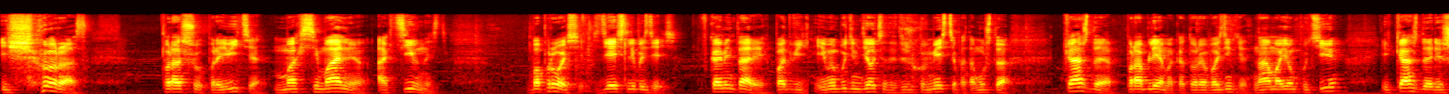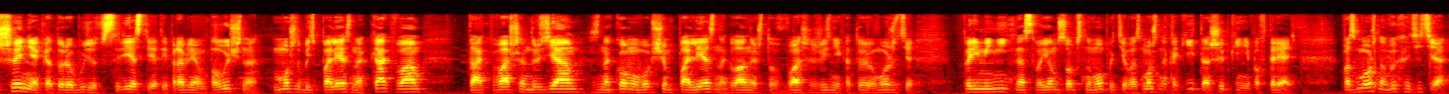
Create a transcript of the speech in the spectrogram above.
Еще раз прошу, проявите максимальную активность в вопросе, здесь либо здесь, в комментариях под видео. И мы будем делать эту движуху вместе, потому что каждая проблема, которая возникнет на моем пути, и каждое решение, которое будет вследствие этой проблемы получено, может быть полезно как вам, так вашим друзьям, знакомым, в общем, полезно. Главное, что в вашей жизни, которую вы можете применить на своем собственном опыте, возможно, какие-то ошибки не повторять. Возможно, вы хотите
